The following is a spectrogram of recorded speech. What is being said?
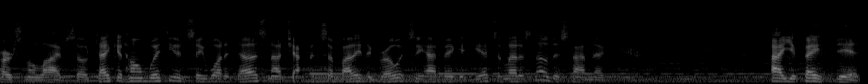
personal life. So, take it home with you and see what it does. And I challenge somebody to grow it, see how big it gets, and let us know this time next year how your faith did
